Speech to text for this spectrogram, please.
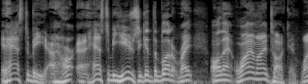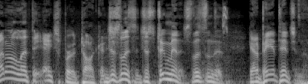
It has to be. Heart, it has to be used to get the blood up, right? All that. Why am I talking? Why don't I let the expert talk? Just listen, just two minutes. Listen to this. Got to pay attention, though.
